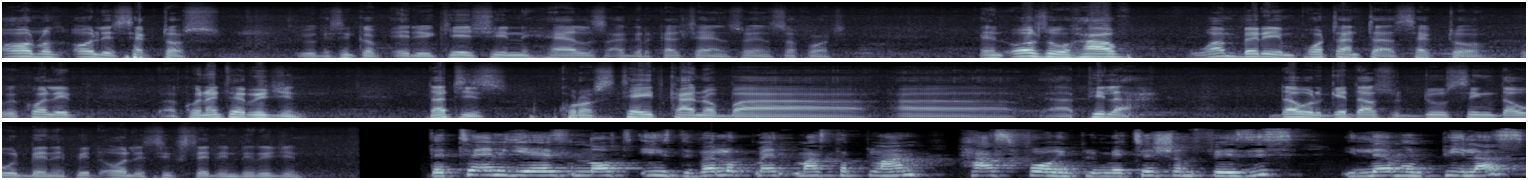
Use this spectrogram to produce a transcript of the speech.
almost all the sectors. You can think of education, health, agriculture, and so on and so forth and also have one very important uh, sector, we call it a connected region, that is cross-state kind of uh, uh, uh, pillar that will get us to do things that will benefit all the six states in the region. The 10 years Northeast Development Master Plan has four implementation phases, 11 pillars,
